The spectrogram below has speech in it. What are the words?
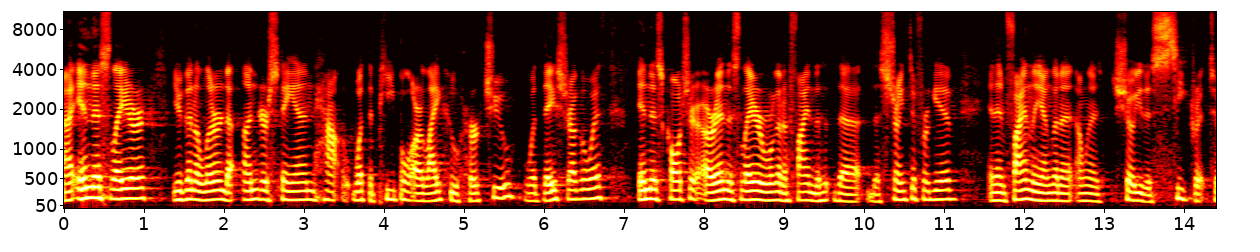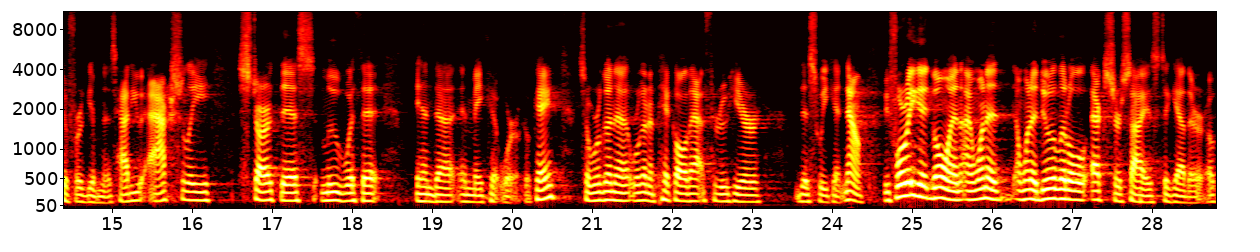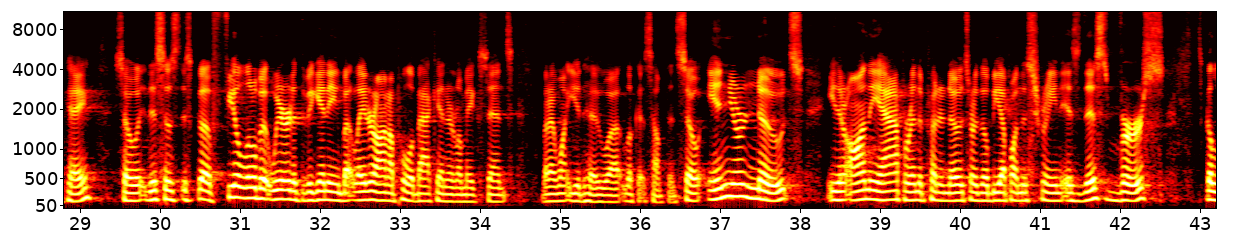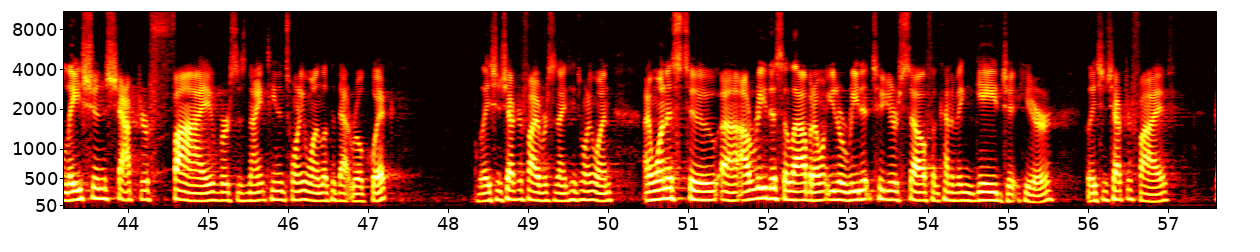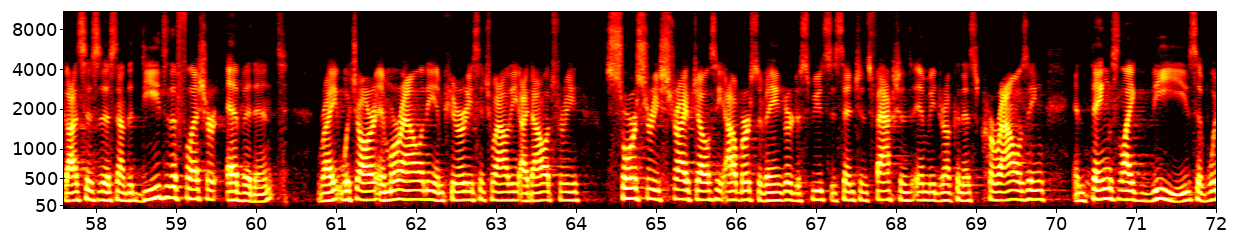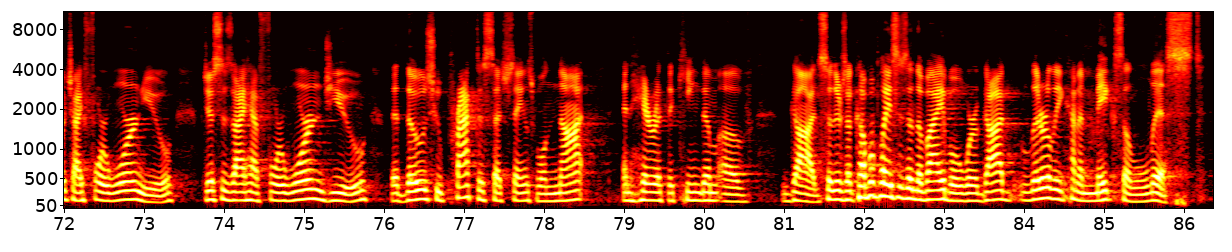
Uh, in this layer, you're going to learn to understand how, what the people are like who hurt you, what they struggle with. In this culture, or in this layer, we're going to find the, the, the strength to forgive and then finally, I'm going to I'm going to show you the secret to forgiveness. How do you actually start this, move with it, and, uh, and make it work, okay? So we're going to we're to pick all that through here this weekend. Now, before we get going, I want to I want to do a little exercise together, okay? So this is this going to feel a little bit weird at the beginning, but later on I'll pull it back in and it'll make sense but I want you to uh, look at something. So, in your notes, either on the app or in the printed notes, or they'll be up on the screen, is this verse. It's Galatians chapter 5, verses 19 and 21. Look at that real quick. Galatians chapter 5, verses 19 and 21. I want us to, uh, I'll read this aloud, but I want you to read it to yourself and kind of engage it here. Galatians chapter 5. God says this Now, the deeds of the flesh are evident, right? Which are immorality, impurity, sensuality, idolatry sorcery, strife, jealousy, outbursts of anger, disputes, dissensions, factions, envy, drunkenness, carousing, and things like these, of which I forewarn you, just as I have forewarned you that those who practice such things will not inherit the kingdom of God. So there's a couple places in the Bible where God literally kind of makes a list.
